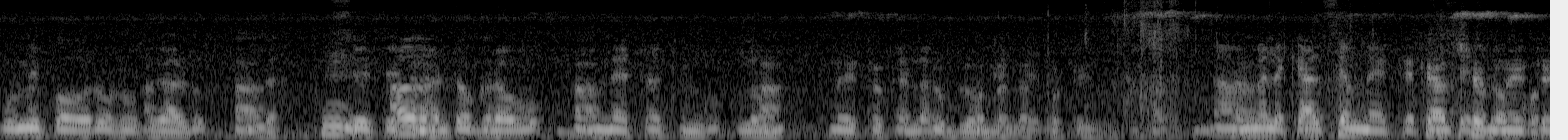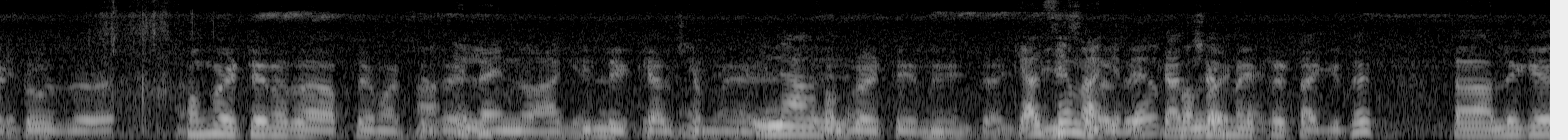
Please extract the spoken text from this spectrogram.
ಭೂಮಿ ಪವರು ರೂಟ್ ಗಾರ್ಡು ಅಂಟೋಗ್ರವು ನೆಟ್ವರ್ಕಿಂಗು ನೈಟ್ರೋಕೆನ್ ಬ್ಲೂಮ್ ಎಲ್ಲ ಕೊಟ್ಟಿದ್ದೀವಿ. ಆಮೇಲೆ ಕ್ಯಾಲ್ಸಿಯಂ ನೈಟ್ರೇಟ್ ಕ್ಯಾಲ್ಸಿಯಂ ನೈಟ್ರೇಟ್ ಫಂಗೋಯಿಟ್ ಏನಾರ ಅಪ್ಲೈ ಮಾಡ್ತಿದ್ರೆ ಇಲ್ಲ ಇನ್ನೂ ಆಗಿಲ್ಲ. ಇಲ್ಲಿ ಕ್ಯಾಲ್ಸಿಯಂ ಫಂಗೋಯಿಟ್ ಕ್ಯಾಲ್ಸಿಯಂ ಆಗಿದೆ, ಕ್ಯಾಲ್ಸಿಯಂ ನೈಟ್ರೇಟ್ ಆಗಿದೆ. ಅಲ್ಲಿಗೆ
